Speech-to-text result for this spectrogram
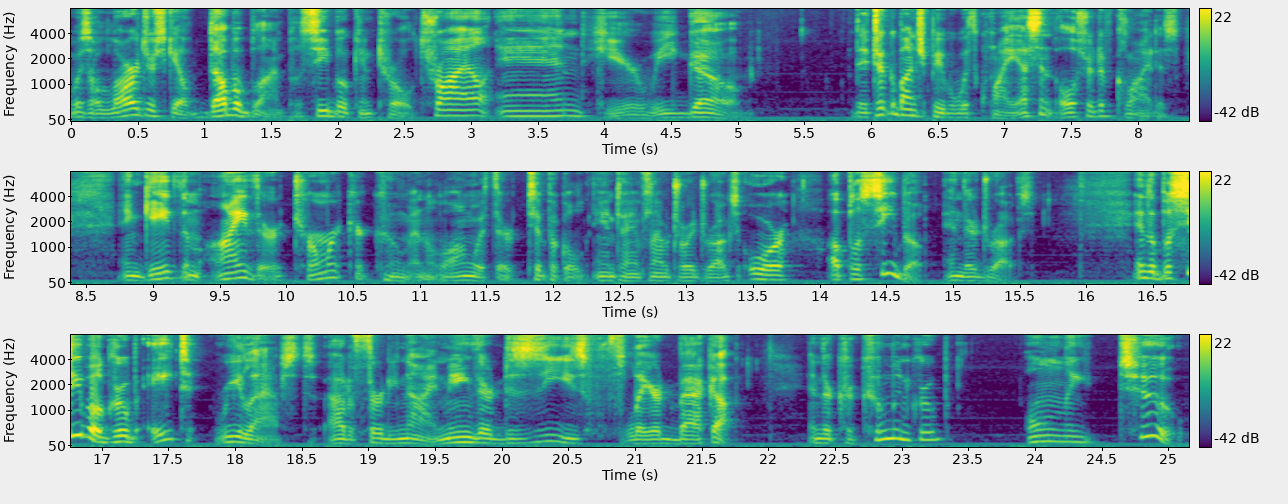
was a larger-scale, double-blind, placebo-controlled trial, and here we go. They took a bunch of people with quiescent ulcerative colitis and gave them either turmeric curcumin along with their typical anti-inflammatory drugs, or a placebo in their drugs. In the placebo group, 8 relapsed out of 39, meaning their disease flared back up. In the curcumin group, only 2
